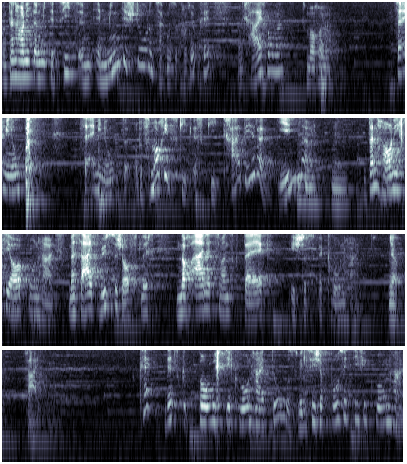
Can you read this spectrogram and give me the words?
Und dann habe ich dann mit der Zeit eine Mindesttour und sage mir so quasi, okay, wenn ich heimkomme, ich mache 10 Minuten. 10 Minuten. Aber das mache ich, es gibt, es gibt keine Bier. Immer. Mhm. Mhm. Und dann habe ich die Angewohnheit. Man sagt wissenschaftlich, nach 21 Tagen ist das eine Gewohnheit. Ja. Sagt Okay, und jetzt baue ich die Gewohnheit aus, weil es ist eine positive Gewohnheit.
